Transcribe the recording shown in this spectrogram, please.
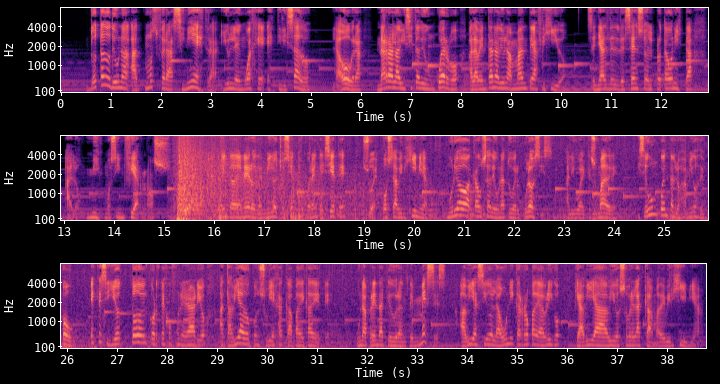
Dotado de una atmósfera siniestra y un lenguaje estilizado, la obra narra la visita de un cuervo a la ventana de un amante afligido, señal del descenso del protagonista a los mismos infiernos. El 30 de enero de 1847, su esposa Virginia murió a causa de una tuberculosis, al igual que su madre, y según cuentan los amigos de Poe, este siguió todo el cortejo funerario ataviado con su vieja capa de cadete, una prenda que durante meses había sido la única ropa de abrigo que había habido sobre la cama de Virginia.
